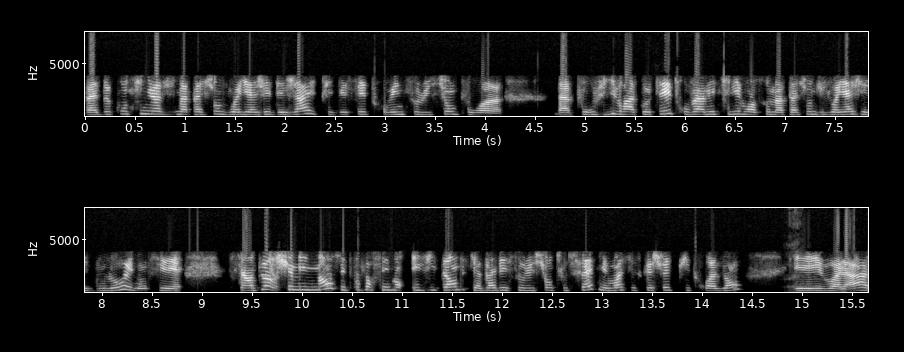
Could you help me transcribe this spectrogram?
bah, de continuer à vivre ma passion de voyager déjà et puis d'essayer de trouver une solution pour euh, bah, pour vivre à côté, trouver un équilibre entre ma passion du voyage et le boulot. Et donc c'est c'est un peu un cheminement. C'est pas forcément évident qu'il n'y a pas des solutions toutes faites, mais moi c'est ce que je fais depuis trois ans. Et voilà,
